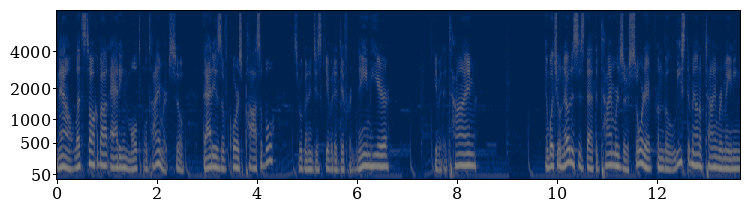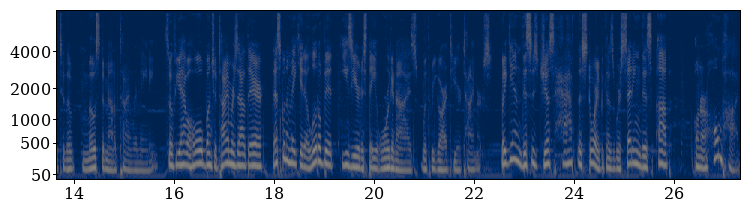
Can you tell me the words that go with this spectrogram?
Now let's talk about adding multiple timers. So that is of course possible. So we're going to just give it a different name here give it a time. And what you'll notice is that the timers are sorted from the least amount of time remaining to the most amount of time remaining. So if you have a whole bunch of timers out there, that's going to make it a little bit easier to stay organized with regard to your timers. But again, this is just half the story because we're setting this up on our HomePod.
